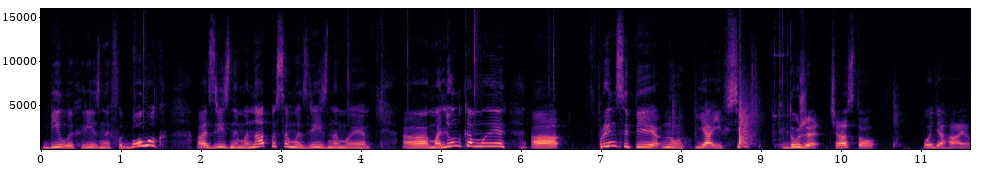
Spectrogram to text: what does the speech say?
білих різних футболок з різними надписами, з різними а, малюнками. А, в принципі, ну, я їх всіх дуже часто одягаю.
